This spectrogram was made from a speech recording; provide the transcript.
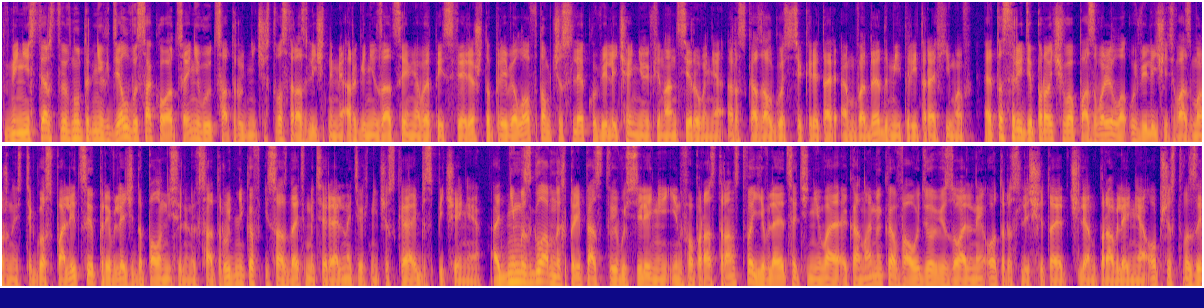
В Министерстве внутренних дел высоко оценивают сотрудничество с различными организациями в этой сфере, что привело в том числе к увеличению финансирования, рассказал госсекретарь МВД Дмитрий Трофимов. Это, среди прочего, позволило увеличить возможности госполиции привлечь дополнительных сотрудников и создать материально-техническое обеспечение. Одним из главных препятствий в усилении инфопространства является теневая экономика в аудиовизуальной отрасли, считает член правления общества за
